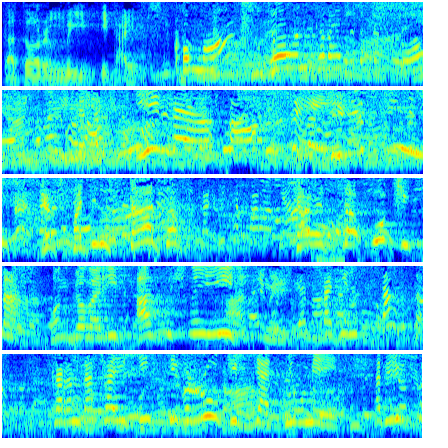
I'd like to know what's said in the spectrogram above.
которым мы питаемся. Кома? Что он говорит? Господин Стасов кажется, учит нас. Он говорит азбучные истины. Господин Стасов карандаша и кисти в руки взять не умеет, а берется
